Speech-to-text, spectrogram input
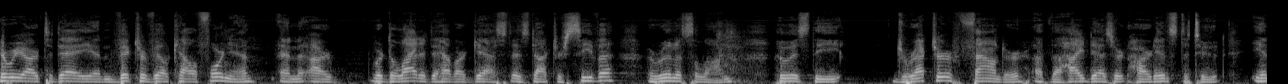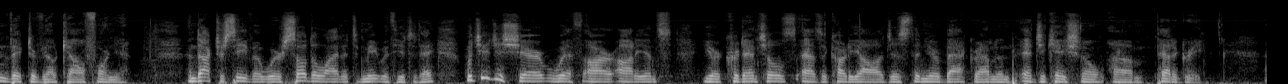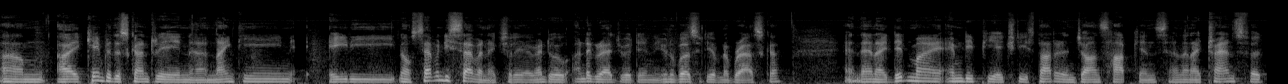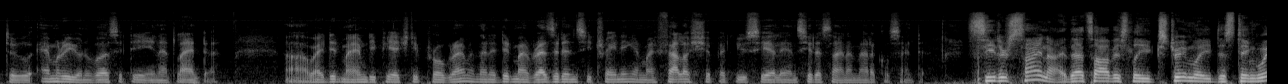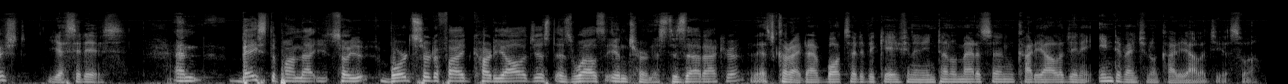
Here we are today in Victorville, California, and our, we're delighted to have our guest is Dr. Siva Arunasalam, who is the director, founder of the High Desert Heart Institute in Victorville, California. And Dr. Siva, we're so delighted to meet with you today. Would you just share with our audience your credentials as a cardiologist and your background and educational um, pedigree? Um, I came to this country in uh, 1980, no, 77 actually. I went to undergraduate in University of Nebraska. And then I did my MD PhD, started in Johns Hopkins, and then I transferred to Emory University in Atlanta, uh, where I did my MD PhD program, and then I did my residency training and my fellowship at UCLA and Cedars-Sinai Medical Center. Cedar Sinai, that's obviously extremely distinguished. Yes, it is. And based upon that, so you're board certified cardiologist as well as internist, is that accurate? That's correct. I have board certification in internal medicine, cardiology, and interventional cardiology as well.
